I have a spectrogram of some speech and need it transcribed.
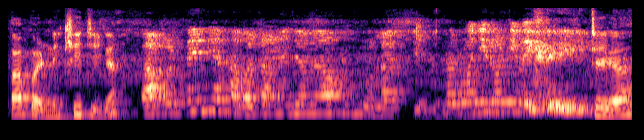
પાપડની ખીચી કા? પાપડ થઈ ગયા હા વટાણે જમે આવું તો લાગશે રોજી રોટી વઈ ગઈ. ઠીક હા?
